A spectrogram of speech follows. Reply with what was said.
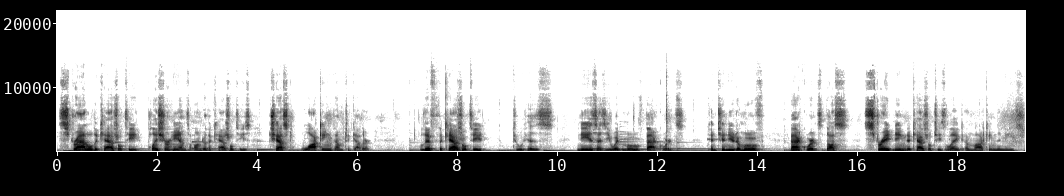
Straddle the casualty. Place your hands under the casualty's chest, locking them together. Lift the casualty to his knees as you would move backwards. Continue to move backwards, thus straightening the casualty's leg and locking the knees.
